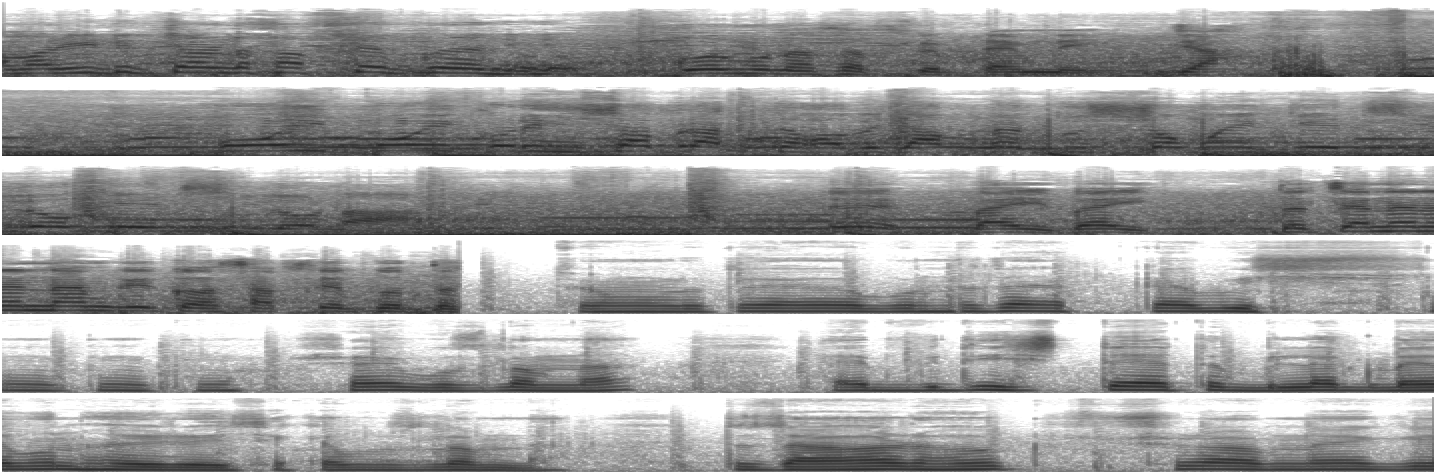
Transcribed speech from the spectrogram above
আমার ইউটিউব চ্যানেলটা সাবস্ক্রাইব করে দিও। করব না সাবস্ক্রাইব টাইম নেই। যা। বই বই করে হিসাব রাখতে হবে যে আপনার দুঃসময়ে কে ছিল কে ছিল না। এ ভাই ভাই তোর চ্যানেলের নাম কি কর? সাবস্ক্রাইব করতে। তো মূলত বন্ধুরা একটা বিষয় বুঝলাম না। এই ব্রিটিশটা এত ব্ল্যাক ডায়মন্ড হয়ে রয়েছে কে বুঝলাম না। তো যাওয়ার হোক আপনাকে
